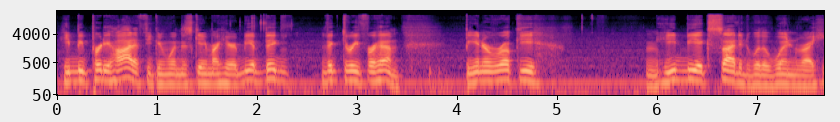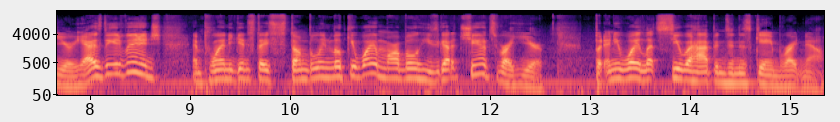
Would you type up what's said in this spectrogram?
he'd be pretty hot if he can win this game right here. It'd be a big victory for him. Being a rookie, mm, he'd be excited with a win right here. He has the advantage, and playing against a stumbling Milky Way marble, he's got a chance right here. But anyway, let's see what happens in this game right now.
